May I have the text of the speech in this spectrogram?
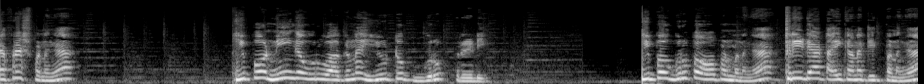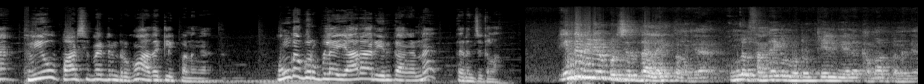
ரெஃப்ரெஷ் பண்ணுங்க. இப்போ நீங்க உருவாக்குன யூடியூப் குரூப் ரெடி இப்போ குரூப்பை ஓபன் பண்ணுங்க. த்ரீ டாட் ஐக்கான கிளிக் பண்ணுங்க. வியூ பார்ட்டிசிபேட் இருக்கும். அதை கிளிக் பண்ணுங்க. உங்க குரூப்ல யார் யார் இருக்காங்கன்னு தெரிஞ்சுக்கலாம். இந்த வீடியோ பிடிச்சிருந்தா லைக் பண்ணுங்க. உங்கள் சந்தேகங்கள் மற்றும் கேள்விகளை கமெண்ட் பண்ணுங்க.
